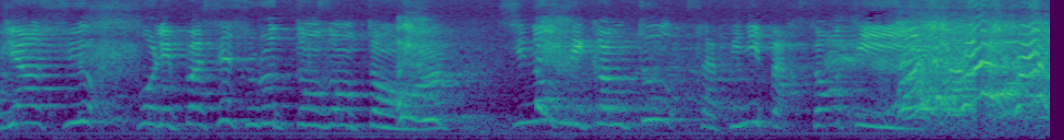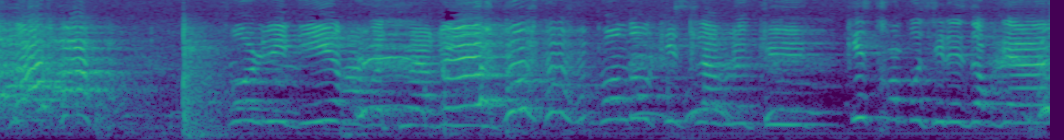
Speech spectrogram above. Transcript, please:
Bien sûr, faut les passer sous l'eau de temps en temps. Hein. Sinon, c'est comme tout, ça finit par sentir. Faut lui dire à votre mari, pendant qu'il se lave le cul, qu'il se trempe aussi les organes.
